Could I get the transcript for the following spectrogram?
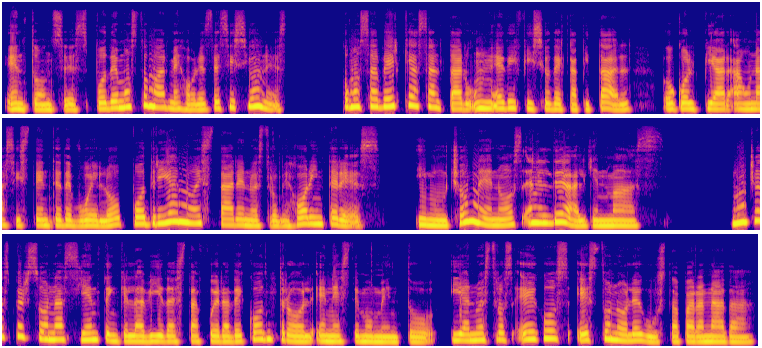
Entonces podemos tomar mejores decisiones, como saber que asaltar un edificio de capital o golpear a un asistente de vuelo podría no estar en nuestro mejor interés, y mucho menos en el de alguien más. Muchas personas sienten que la vida está fuera de control en este momento y a nuestros egos esto no le gusta para nada.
